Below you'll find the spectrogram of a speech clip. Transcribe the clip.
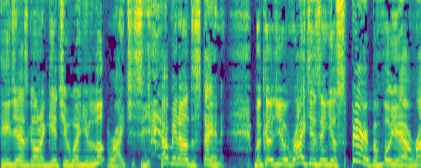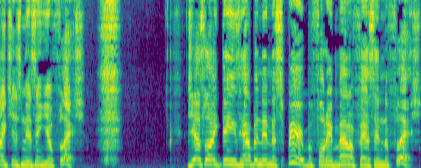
He just gonna get you where you look righteous. I mean, understand it because you're righteous in your spirit before you have righteousness in your flesh. Just like things happen in the spirit before they manifest in the flesh.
